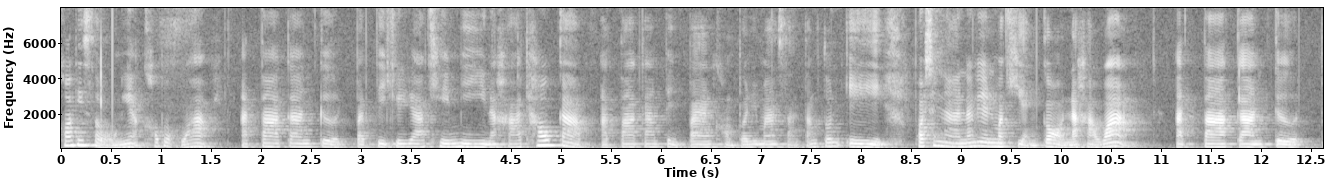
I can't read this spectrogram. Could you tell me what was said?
ข้อที่ 2 เนี่ยเขาบอกว่า อัตราการเกิดปฏิกิริยาเคมีนะคะ เท่ากับอัตราการเปลี่ยนแปลงของปริมาณสารตั้งต้น A เพราะฉะนั้นนักเรียนมาเขียนก่อนนะคะว่า อัตราการเกิดป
